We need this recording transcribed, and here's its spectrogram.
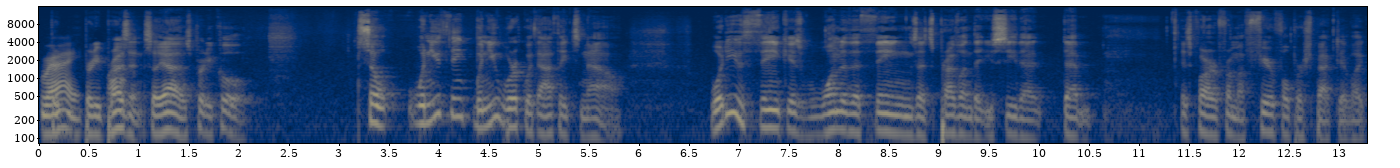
Right. Pretty, pretty present. So yeah, it was pretty cool. So when you think, when you work with athletes now, what do you think is one of the things that's prevalent that you see that that as far from a fearful perspective, like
